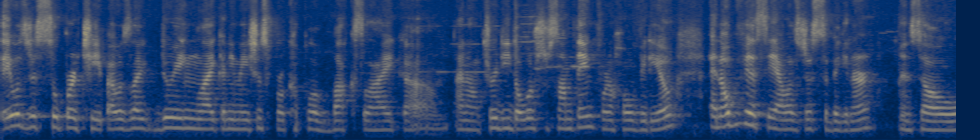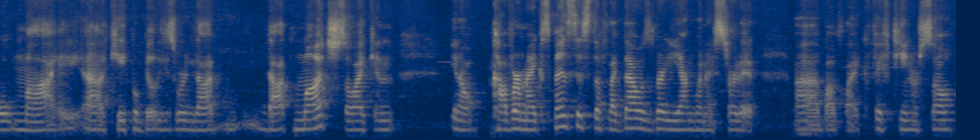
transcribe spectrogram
It was just super cheap. I was like doing like animations for a couple of bucks, like um, I don't know, thirty dollars or something for a whole video. And obviously, I was just a beginner, and so my uh, capabilities weren't that that much so i can you know cover my expenses stuff like that I was very young when i started uh, about like 15 or so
